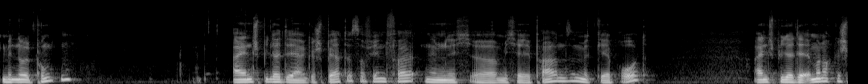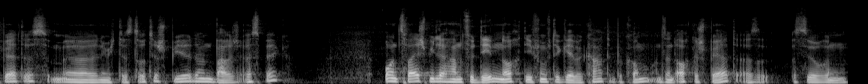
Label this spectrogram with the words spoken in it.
mit null Punkten. Ein Spieler, der gesperrt ist auf jeden Fall, nämlich äh, Michael Parensen mit Gelb-Rot. Ein Spieler, der immer noch gesperrt ist, äh, nämlich das dritte Spiel dann, Barisch Özbek. Und zwei Spieler haben zudem noch die fünfte gelbe Karte bekommen und sind auch gesperrt, also Sören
